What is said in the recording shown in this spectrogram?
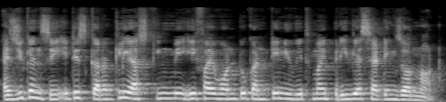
As you can see, it is currently asking me if I want to continue with my previous settings or not.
